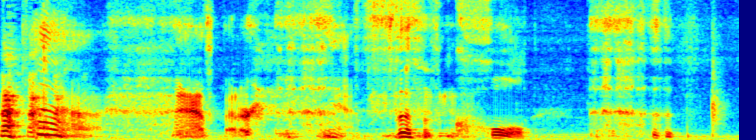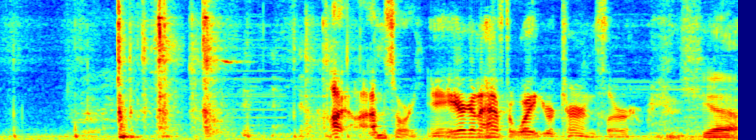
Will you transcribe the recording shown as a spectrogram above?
Ah, that's better. Yeah, this is cool. I, I'm sorry. You're gonna have to wait your turn, sir. Yeah.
